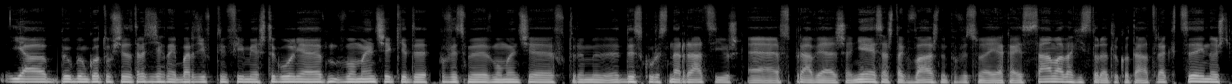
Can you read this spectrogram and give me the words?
Ja byłbym gotów się zatracić jak najbardziej w tym filmie, szczególnie w momencie, kiedy, powiedzmy, w momencie, w którym dyskurs narracji już e, sprawia, że nie jest aż tak ważny, powiedzmy, jaka jest sama ta historia, tylko ta atrakcyjność.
